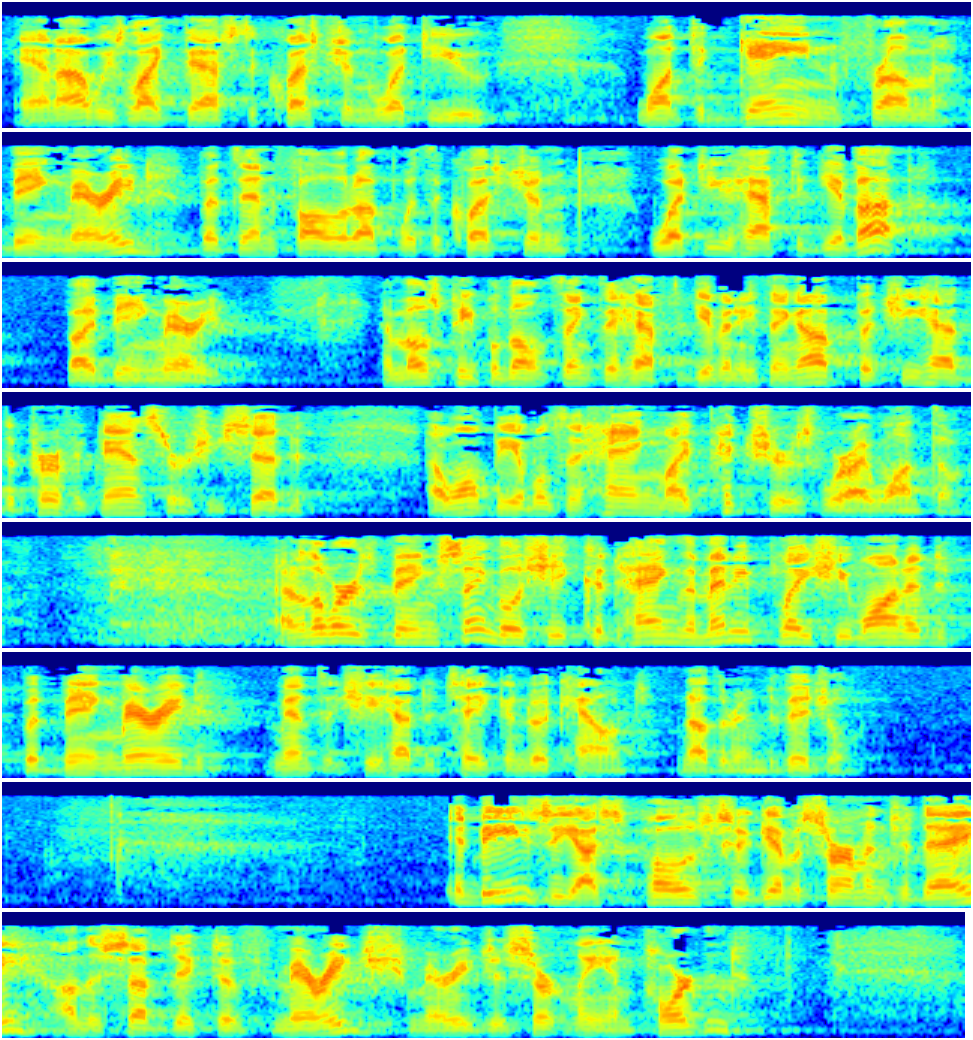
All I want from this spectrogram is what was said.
And I always like to ask the question, what do you want to gain from being married? But then followed up with the question, what do you have to give up by being married? And most people don't think they have to give anything up, but she had the perfect answer. She said, I won't be able to hang my pictures where I want them. In other words, being single, she could hang them any place she wanted, but being married meant that she had to take into account another individual. It'd be easy, I suppose, to give a sermon today on the subject of marriage. Marriage is certainly important.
